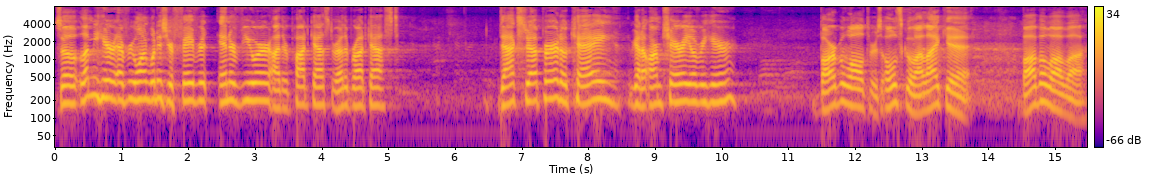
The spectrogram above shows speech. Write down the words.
So let me hear everyone. What is your favorite interviewer, either podcast or other broadcast? Dax Shepard, okay. We got an armchair over here. Barbara Walters, old school, I like it. Baba Wawa.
